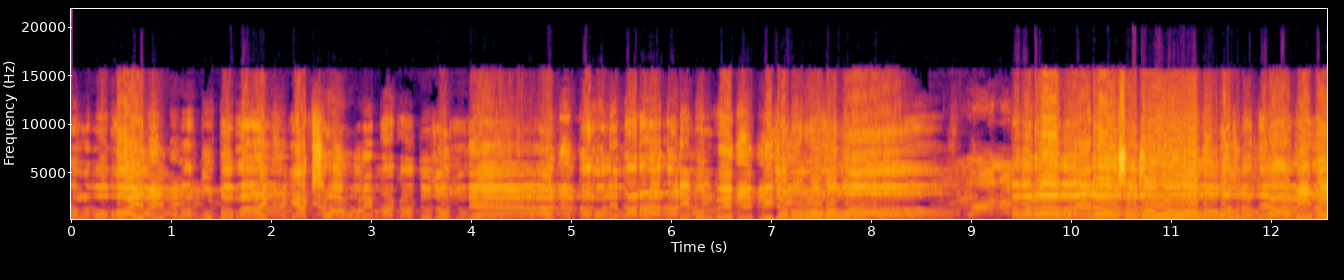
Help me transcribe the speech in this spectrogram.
বলব ভাই, আমার দুটো ভাই একশো করে টাকা দুজন দেন। তাহলে তাড়াতাড়ি বলবে, মিজানুর রহমান। বাবারা, মায়েরা, শোনো হজরতে আমিনা।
